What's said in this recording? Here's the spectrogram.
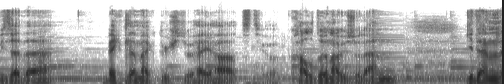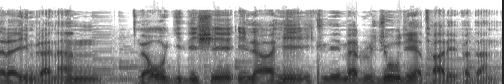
Bize de beklemek düştü heyhat diyor. Kaldığına üzülen, gidenlere imrenen ve o gidişi ilahi iklime rücu diye tarif eden.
